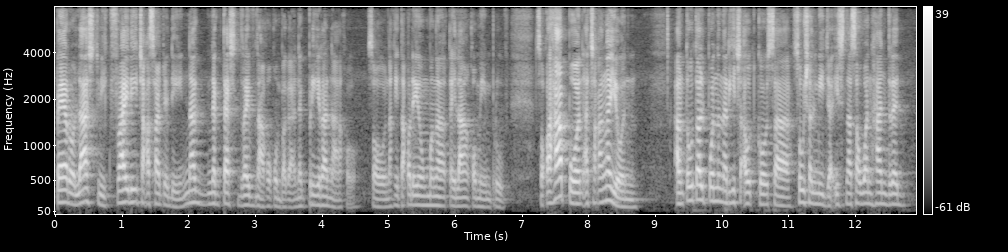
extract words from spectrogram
Pero last week, Friday tsaka Saturday, nag, nag-test drive na ako, kumbaga. Nag-pre-run na ako. So, nakita ko na yung mga kailangan ko ma-improve. So, kahapon at saka ngayon, ang total po na na-reach out ko sa social media is nasa 100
